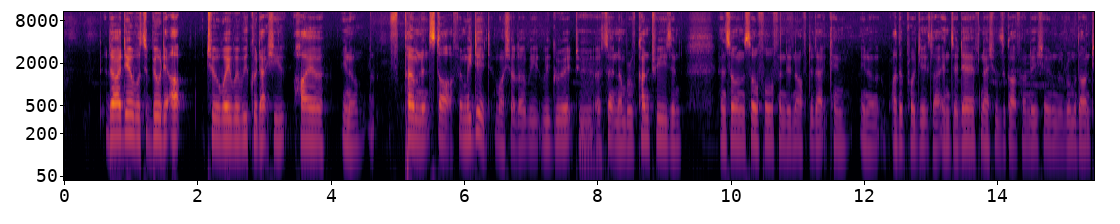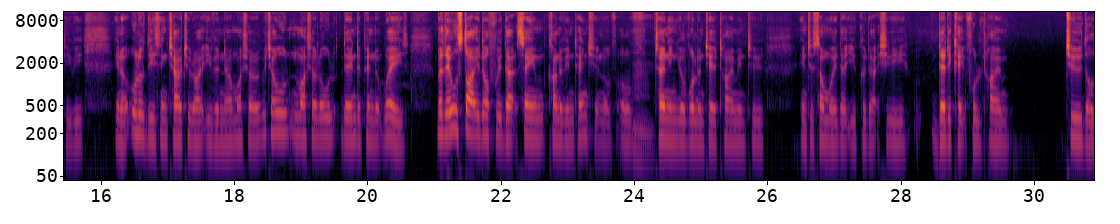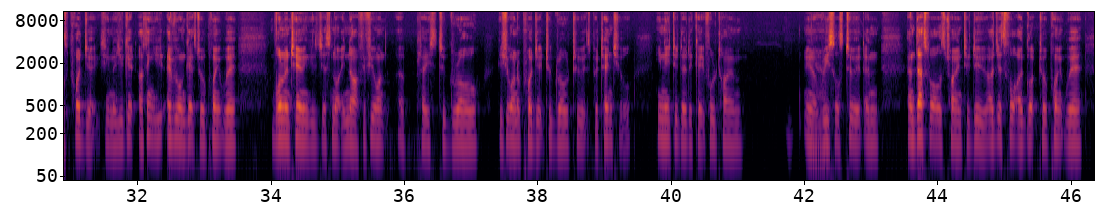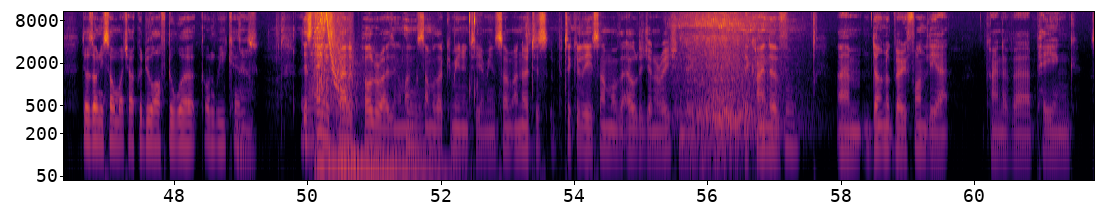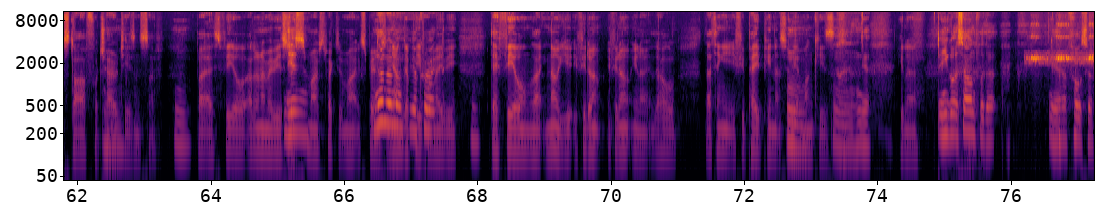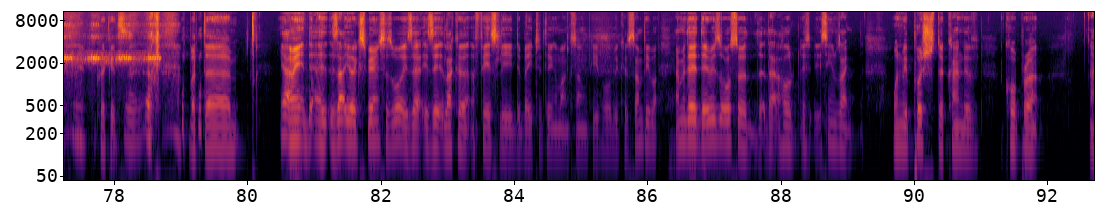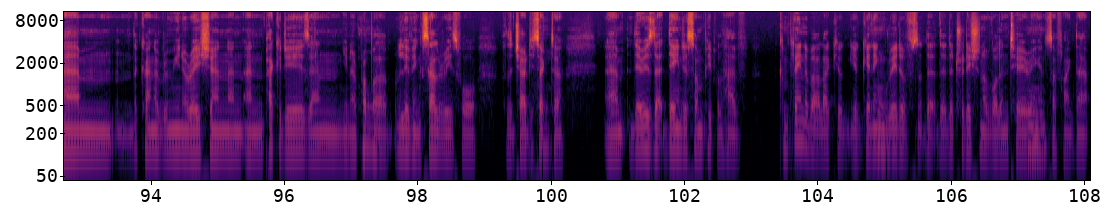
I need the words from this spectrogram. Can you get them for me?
the idea was to build it up to a way where we could actually hire, you know, f- permanent staff, and we did. Mashallah, we we grew it to Mhm. a certain number of countries and and so on and so forth. And then after that came, you know, other projects like NZF, National Zakat Foundation, Ramadan TV, you know, all of these things, Charity Right, even now, mashallah, which are all, mashallah, all the independent ways. But they all started off with that same kind of intention of, of Mm. turning your volunteer time into into some way that you could actually dedicate full time to those projects. You know, you get, I think you, everyone gets to a point where volunteering is just not enough. If you want a place to grow, if you want a project to grow to its potential, you need to dedicate full time, you know, Yeah. resource to it. And and that's what I was trying to do. I just thought I got to a point where there was only so much I could do after work on weekends. This Uh, thing is kind of polarizing among Mm. some of the community. I mean, some I notice, particularly some of the elder generation, they they kind of mm, um, don't look very fondly at kind of uh, paying staff for Mm. charities and stuff. mm. But I feel I don't know. Maybe it's Yeah, just my perspective, my experience. no, no, Younger you're people, correct. maybe Mm. they feel like no. You, if you don't, if you don't, you know, the whole that thing. If you pay peanuts, you get Mm. monkeys. Mm, yeah. You know, And you got a sound for that? Yeah, I thought so. Mm, crickets. yeah, Okay. but um, yeah, I mean, is that your experience as well? Is that is it like a, a fiercely debated thing amongst some people? Because some people, I mean, there there is also th- that whole. It, it seems like when we push the kind of corporate, um, the kind of remuneration and, and packages and you know proper living salaries for, for the charity sector, um, there is that danger some people have complained about, like you're you're getting Mm. rid of the, the the tradition of volunteering Mm. and stuff like that.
